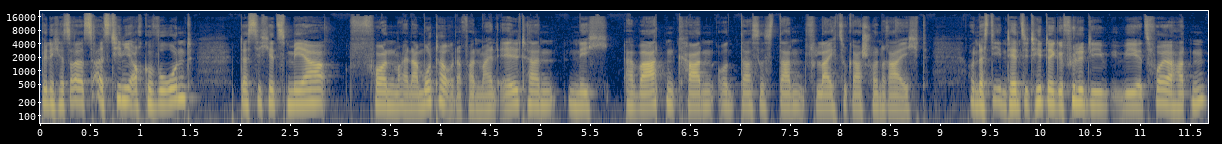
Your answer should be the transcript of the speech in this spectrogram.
bin ich jetzt als, als Teenie auch gewohnt, dass ich jetzt mehr von meiner Mutter oder von meinen Eltern nicht erwarten kann und dass es dann vielleicht sogar schon reicht. Und dass die Intensität der Gefühle, die wir jetzt vorher hatten,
